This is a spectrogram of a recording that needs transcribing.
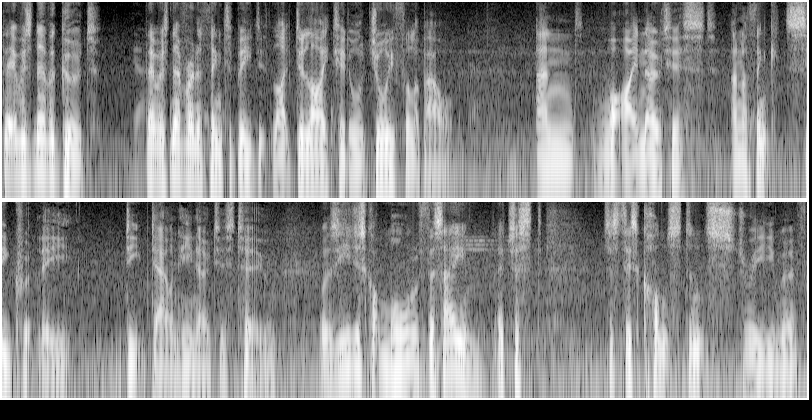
It was never good. There was never anything to be like delighted or joyful about. And what I noticed, and I think secretly, deep down, he noticed too, was he just got more of the same. It just, just this constant stream of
